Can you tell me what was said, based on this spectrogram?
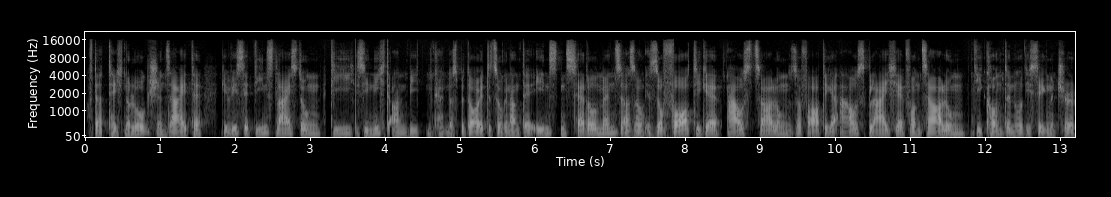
auf der technologischen Seite gewisse Dienstleistungen, die sie nicht anbieten können. Das bedeutet sogenannte Instant Settlements, also sofortige Auszahlungen, sofortige Ausgleiche von Zahlungen, die konnte nur die Signature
